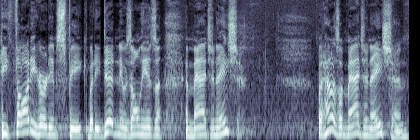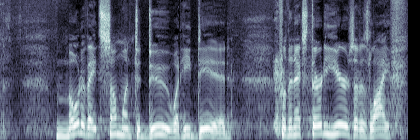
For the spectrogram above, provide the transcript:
He thought he heard him speak, but he didn't. It was only his uh, imagination. But how does imagination motivate someone to do what he did for the next 30 years of his life?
